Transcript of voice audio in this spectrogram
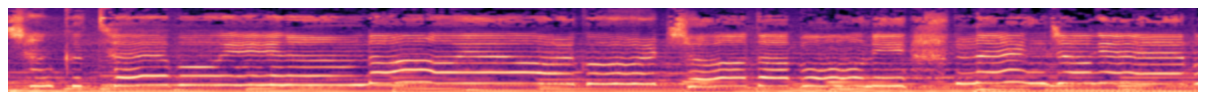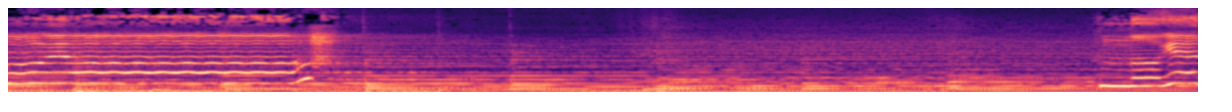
창 끝에 보이는 너의 얼굴 쳐다보니 냉정해 보여. 너의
